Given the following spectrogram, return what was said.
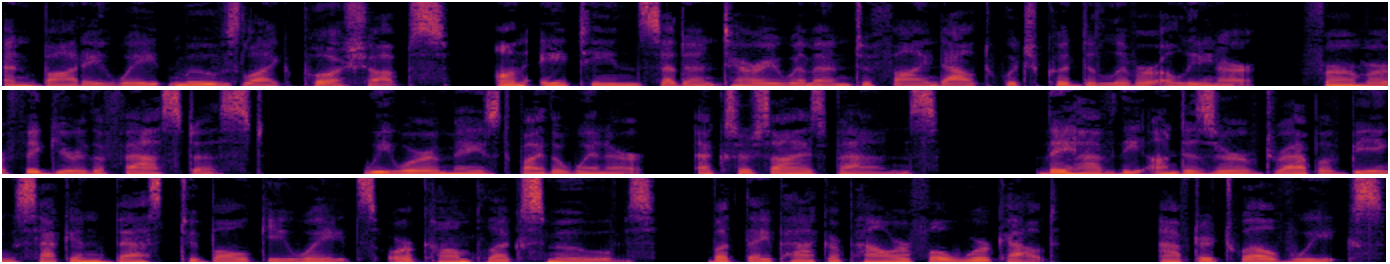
and body weight moves like push ups, on 18 sedentary women to find out which could deliver a leaner, firmer figure the fastest. We were amazed by the winner, exercise bands. They have the undeserved rap of being second best to bulky weights or complex moves, but they pack a powerful workout. After 12 weeks,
